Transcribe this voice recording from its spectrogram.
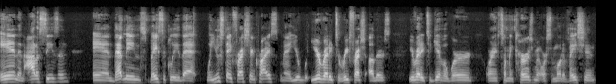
in and out of season. And that means basically that when you stay fresh in Christ, man, you're you're ready to refresh others. You're ready to give a word or some encouragement or some motivation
